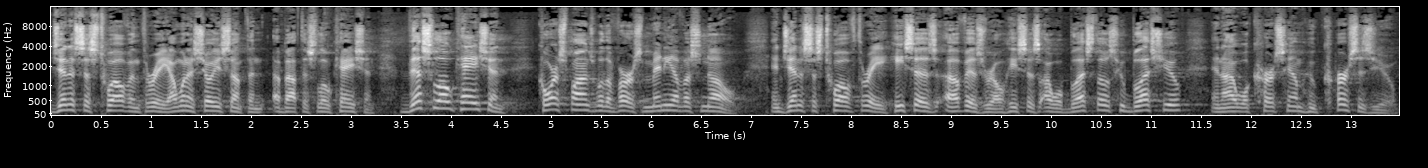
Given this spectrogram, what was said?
Genesis 12 and 3. I want to show you something about this location. This location corresponds with a verse many of us know. In Genesis 12 3, he says of Israel, He says, I will bless those who bless you, and I will curse him who curses you.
